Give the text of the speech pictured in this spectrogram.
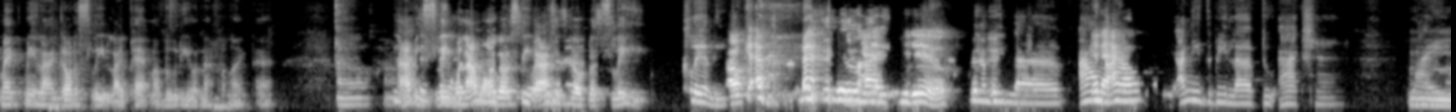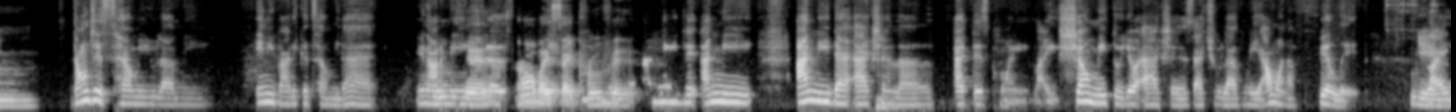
make me like go to sleep, like pat my booty or nothing like that. Oh, No, I I be just sleep when I want to go to sleep. I just go to sleep. Clearly, okay. yes, Like- you do. I be loved. I don't. the I, house. I need to be loved through action. Like, Mm. don't just tell me you love me. Anybody could tell me that. You know what I mean? it. I always say prove it. I need it. I need. I need that action love at this point. Like, show me through your actions that you love me. I want to feel it. Yeah. Like,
